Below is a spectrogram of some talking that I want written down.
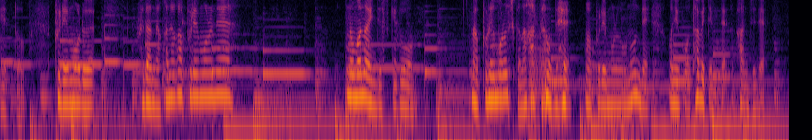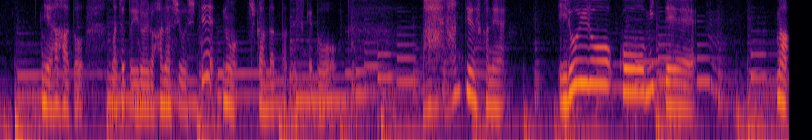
えっと、プレモル。普段なかなかプレモルね飲まないんですけど、まあ、プレモルしかなかったので、まあ、プレモルを飲んでお肉を食べてみたいな感じでで母と、まあ、ちょっといろいろ話をしての期間だったんですけどまあ何て言うんですかね。いろいろこう見てま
